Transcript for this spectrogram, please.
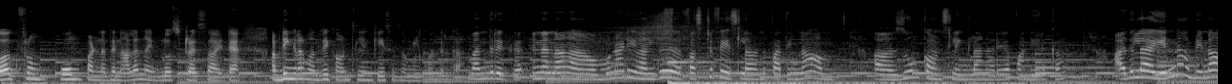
ஒர்க் ஃப்ரம் ஹோம் பண்ணதுனால நான் இவ்வளோ ஸ்ட்ரெஸ் ஆயிட்டேன். அப்படிங்கிற மாதிரி கவுன்சிலிங் கேசஸ் உங்களுக்கு வந்திருக்கா? வந்திருக்கு. என்னென்னா நான் முன்னாடி வந்து ஃபஸ்ட்டு ஃபேஸில் வந்து பார்த்திங்கன்னா ஜூம் கவுன்சிலிங்லாம் நிறையா பண்ணியிருக்கேன். அதில் என்ன அப்படின்னா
